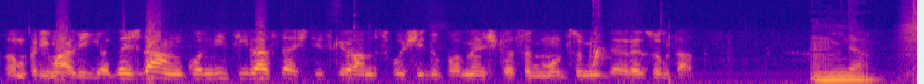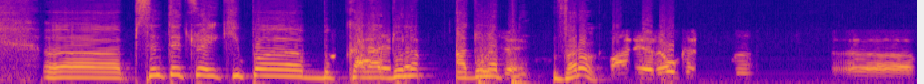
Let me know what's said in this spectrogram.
în prima ligă. Deci da, în condițiile astea știți că eu am spus și după meci că sunt mulțumit de rezultat. Da. Uh, sunteți o echipă care pare adună... adună scuze, vă rog. Pare rău că... Uh,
